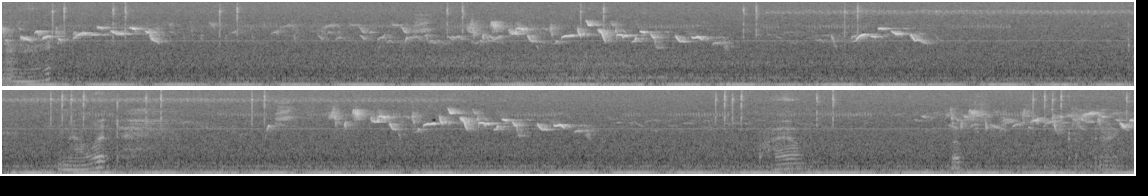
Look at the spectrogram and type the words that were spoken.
Alright. Mallet. File. Oops. Carving knife.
